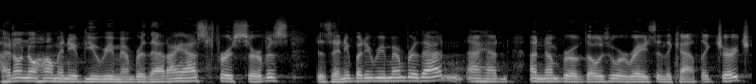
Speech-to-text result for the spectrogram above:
I don't know how many of you remember that. I asked first service, does anybody remember that? And I had a number of those who were raised in the Catholic Church,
